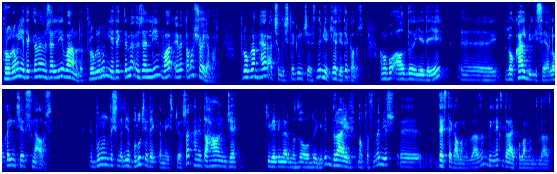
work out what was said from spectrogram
Programın yedekleme özelliği var mıdır? Programın yedekleme özelliği var evet ama şöyle var. Program her açılışta gün içerisinde bir kez yedek alır. Ama bu aldığı yedeği e, lokal bilgisayar, lokalin içerisine alır. E, bunun dışında bir bulut yedekleme istiyorsak hani daha önceki webinarımızda olduğu gibi Drive noktasında bir e, destek almamız lazım. Linux Drive kullanmamız lazım.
